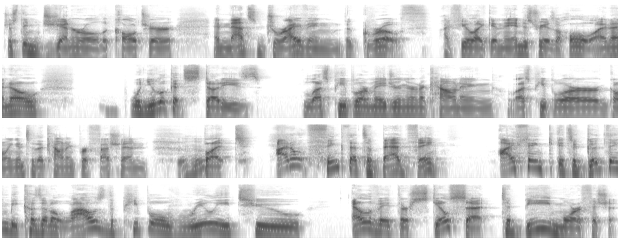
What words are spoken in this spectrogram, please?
just in general the culture and that's driving the growth i feel like in the industry as a whole. And i know when you look at studies less people are majoring in accounting, less people are going into the accounting profession. Mm-hmm. But I don't think that's a bad thing. I think it's a good thing because it allows the people really to elevate their skill set to be more efficient,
